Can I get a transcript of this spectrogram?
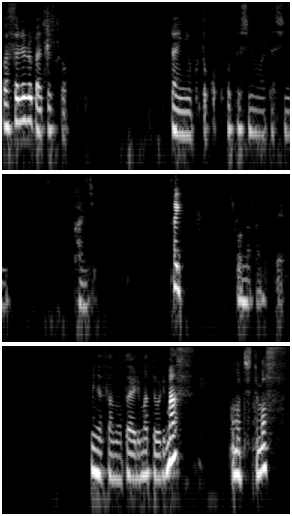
忘れるからちょっと LINE に置くとこ。今年の私の漢字。はい。こんな感じで。皆さんのお便り待っております。お待ちしてます。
